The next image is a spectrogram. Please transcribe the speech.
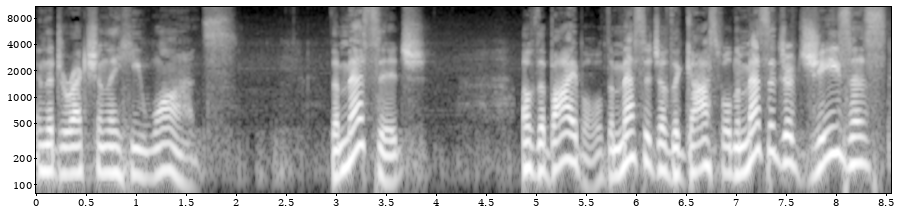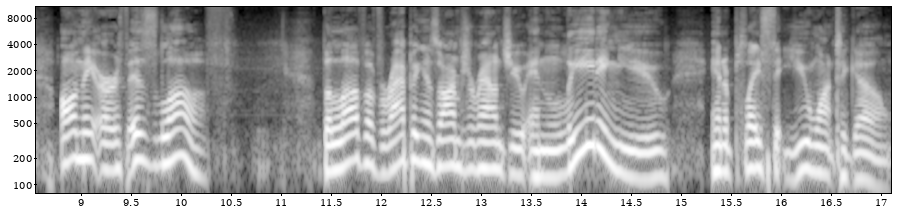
in the direction that he wants. The message of the Bible, the message of the gospel, the message of Jesus on the earth is love. The love of wrapping his arms around you and leading you in a place that you want to go,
